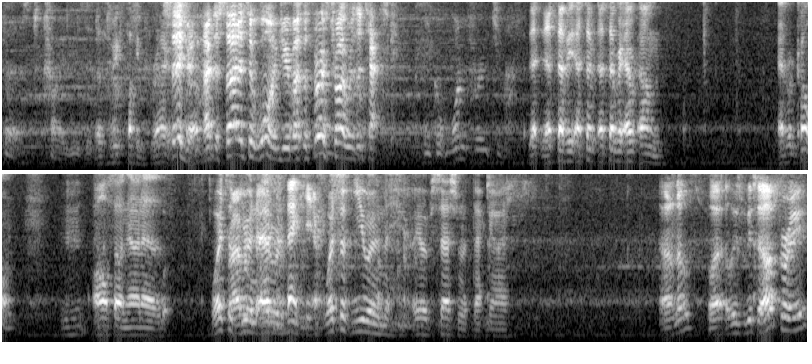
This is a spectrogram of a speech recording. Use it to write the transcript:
first Triwizard. That's we fucking dragon. Cedric, I've decided to warn you about the first try was a task. You've got one for each of us. That, that's every that's every, that's every um Edward Cullen, also known as. What's with you and Edward? Thank you. What's with you and your obsession with that guy? I don't know, but at least we get to upgrade.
